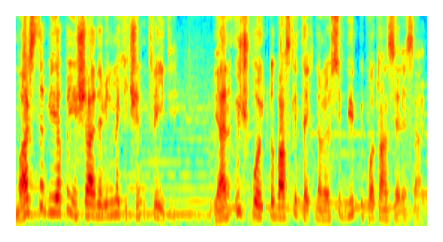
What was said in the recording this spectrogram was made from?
Mars'ta bir yapı inşa edebilmek için 3D yani 3 boyutlu baskı teknolojisi büyük bir potansiyele sahip.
